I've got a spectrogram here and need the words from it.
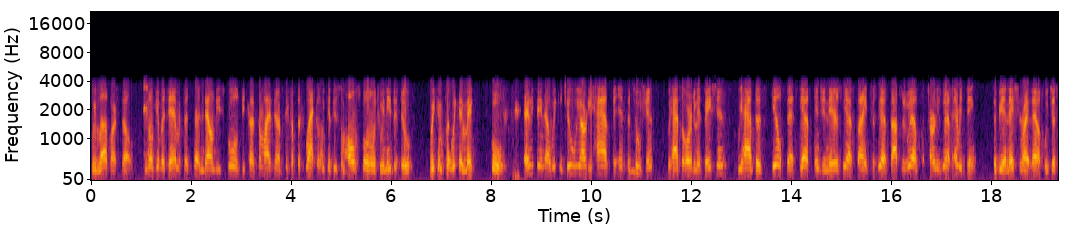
We love ourselves. We don't give a damn if they're shutting down these schools because somebody's going to pick up the slack and we can do some homeschooling, which we need to do. We can put, we can make schools. Anything that we can do, we already have the institutions. We have the organizations. We have the skill sets. We have engineers. We have scientists. We have doctors. We have attorneys. We have everything to be a nation right now if we just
